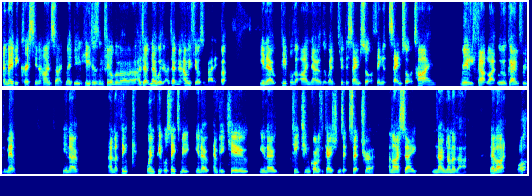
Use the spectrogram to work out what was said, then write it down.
and maybe Chris, in hindsight, maybe he doesn't feel. I don't know whether I don't know how he feels about it, but you know, people that I know that went through the same sort of thing at the same sort of time really felt like we were going through the mill you know, and I think when people say to me, you know, NVQ you know, teaching qualifications, etc., and I say no, none of that, they're like, what?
